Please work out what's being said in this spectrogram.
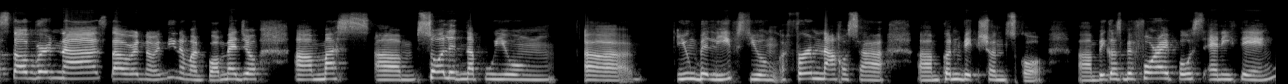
stubborn na, stubborn no, hindi naman po. Medyo uh, mas um, solid na po yung uh, yung beliefs, yung firm na ako sa um, convictions ko. Um, because before I post anything,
